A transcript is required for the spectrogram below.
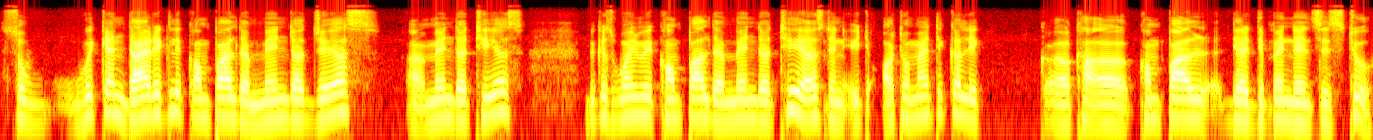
So we can directly compile the main.js uh, main.ts because when we compile the main.ts then it automatically uh, uh, compile their dependencies too.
